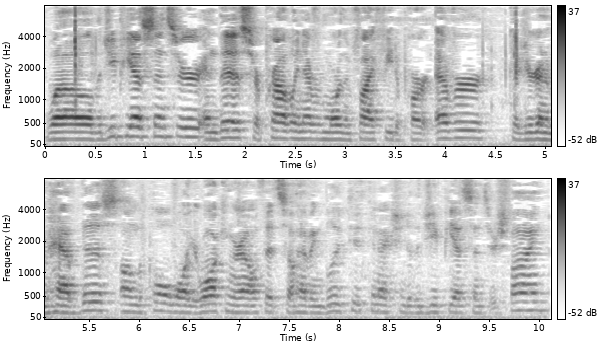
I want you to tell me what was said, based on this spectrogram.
Well, the GPS sensor and this are probably never more than five feet apart ever because you're going to have this on the pole while you're walking around with it. So having Bluetooth connection to the GPS sensor is fine,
